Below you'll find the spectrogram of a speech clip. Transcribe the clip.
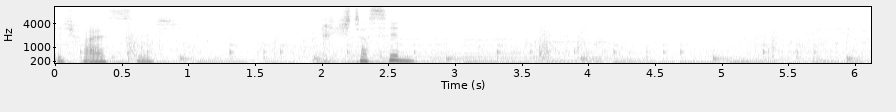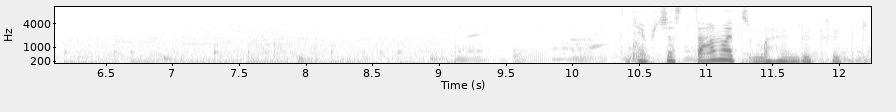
Ich weiß nicht. Krieg ich das hin? Wie habe ich das damals immer hingekriegt?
